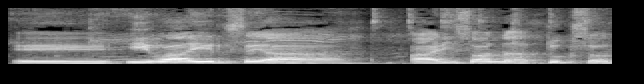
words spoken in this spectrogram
eh, iba a irse a, a Arizona, Tucson.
